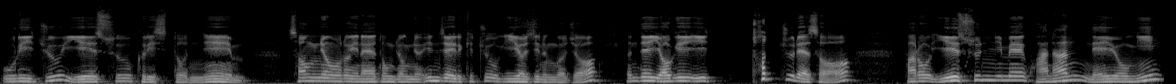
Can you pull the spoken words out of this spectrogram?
우리 주 예수 그리스도님, 성령으로 인하여 동정녀, 이제 이렇게 쭉 이어지는 거죠. 근데 여기 이 첫 줄에서 바로 예수님에 관한 내용이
